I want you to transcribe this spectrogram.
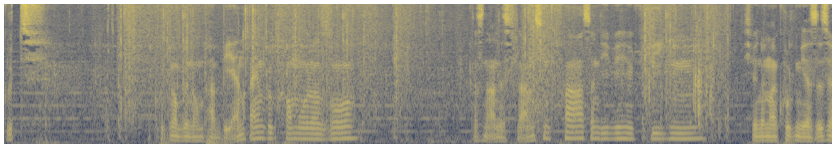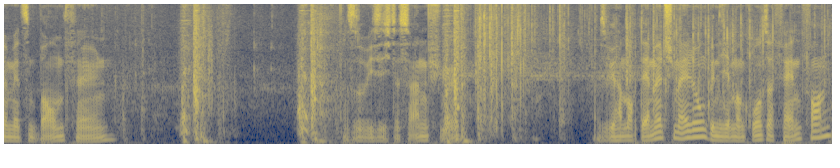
Gut. Gucken, ob wir noch ein paar Beeren reinbekommen oder so. Das sind alles Pflanzenfasern, die wir hier kriegen. Ich will nur mal gucken, wie das ist, wenn wir jetzt einen Baum fällen. Also so wie sich das anfühlt. Also wir haben auch Damage-Meldung, bin ich immer ein großer Fan von.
